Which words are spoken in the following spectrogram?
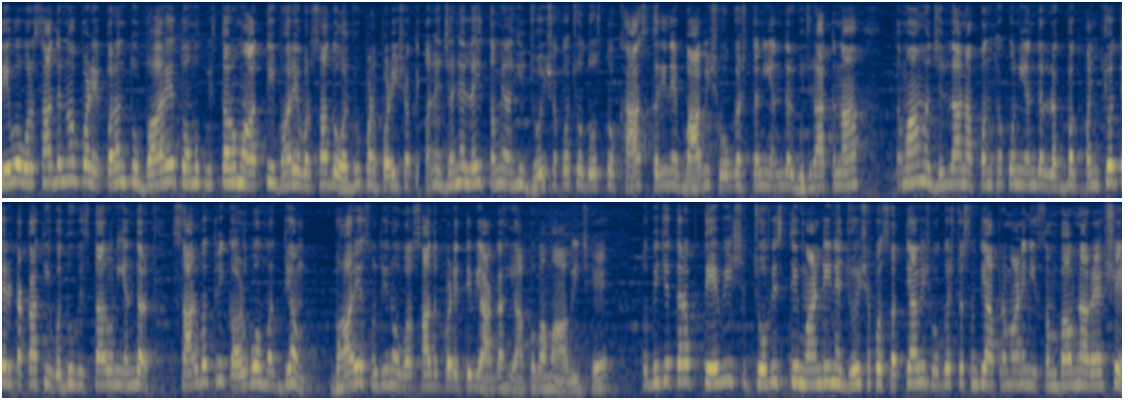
તેવો વરસાદ ન પડે, પરંતુ ભારે તો અમુક વિસ્તારોમાં અતિ ભારે વરસાદો હજુ પણ પડી શકે. અને જેને લઈ તમે અહીં જોઈ શકો છો દોસ્તો, ખાસ કરીને બાવીસ ઓગસ્ટની અંદર ગુજરાતના તમામ જિલ્લાના પંથકોની અંદર લગભગ પંચોતેર ટકાથી વધુ વિસ્તારોની અંદર સાર્વત્રિક હળવો મધ્યમ ભારે સુધીનો વરસાદ પડે તેવી આગાહી આપવામાં આવી છે. તો બીજી તરફ ત્રેવીસ, ચોવીસથી માંડીને જોઈ શકો સત્યાવીસ ઓગસ્ટ સુધી આ પ્રમાણેની સંભાવના રહેશે.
